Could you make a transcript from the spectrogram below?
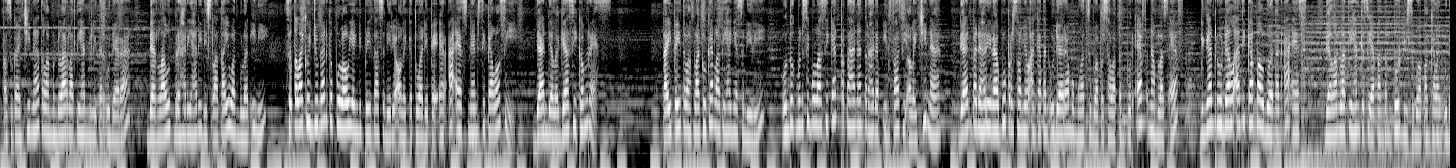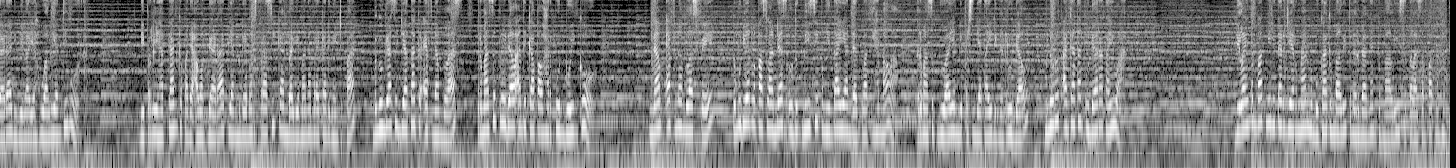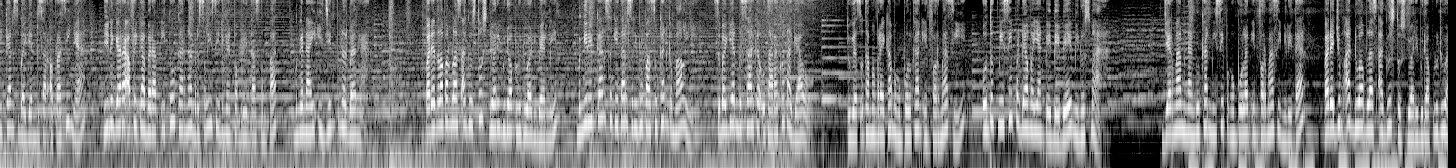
Pasukan Cina telah menggelar latihan militer udara dan laut berhari-hari di Selat Taiwan bulan ini setelah kunjungan ke pulau yang diperintah sendiri oleh Ketua DPR AS Nancy Pelosi dan delegasi Kongres. Taipei telah melakukan latihannya sendiri untuk mensimulasikan pertahanan terhadap invasi oleh China dan pada hari Rabu personil Angkatan Udara memuat sebuah pesawat tempur F-16F dengan rudal anti kapal buatan AS dalam latihan kesiapan tempur di sebuah pangkalan udara di wilayah Hualien Timur. Diperlihatkan kepada awak darat yang mendemonstrasikan bagaimana mereka dengan cepat mengunggah senjata ke F-16 termasuk rudal anti kapal Harpun Boingko. 6 F-16V kemudian lepas landas untuk misi pengintaian dan pelatihan malam, termasuk dua yang dipersenjatai dengan rudal menurut Angkatan Udara Taiwan. Di lain tempat, militer Jerman membuka kembali penerbangan ke Mali setelah sempat menghentikan sebagian besar operasinya di negara Afrika Barat itu karena berselisih dengan pemerintah setempat mengenai izin penerbangan. Pada 18 Agustus 2022 di Berlin, mengirimkan sekitar 1000 pasukan ke Mali sebagian besar ke utara kota Gao. Tugas utama mereka mengumpulkan informasi untuk misi perdamaian PBB MINUSMA. Jerman menangguhkan misi pengumpulan informasi militer pada Jumat 12 Agustus 2022.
